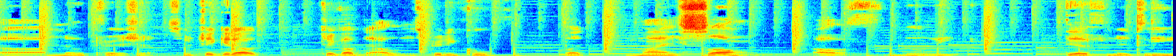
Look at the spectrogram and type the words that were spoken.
uh, No Pressure. So check it out. Check out the album. It's pretty cool. But my song of the week, definitely,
